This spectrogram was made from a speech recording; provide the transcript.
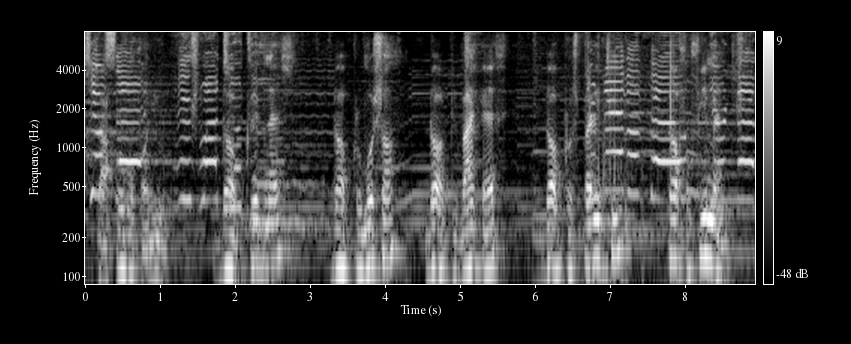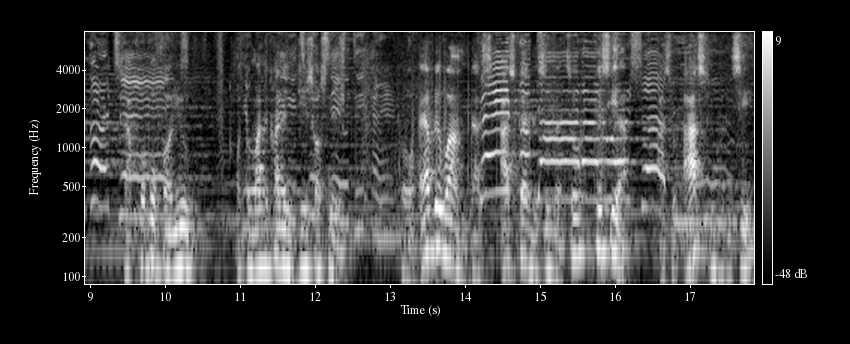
shall open for you. Door of greatness, door of promotion, door of divine health, door of prosperity, door of fulfillment shall open for you automatically in Jesus' name. For everyone that's asked receive it. So this year, as you ask, you will receive.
